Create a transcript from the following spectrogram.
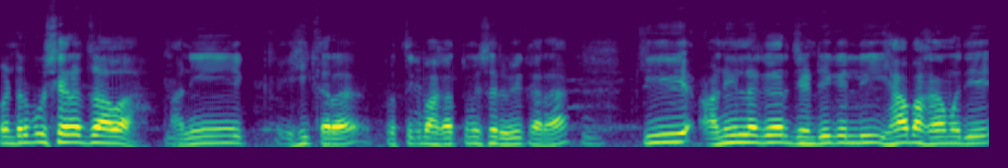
पंढरपूर शहरात जावा आणि एक ही करा. प्रत्येक भागात तुम्ही सर्वे करा की अनिलनगर झेंडी गल्ली ह्या भागामध्ये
